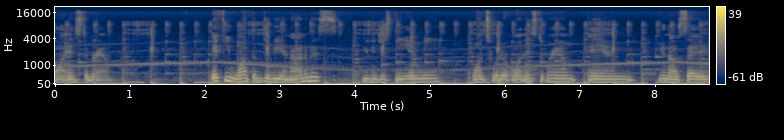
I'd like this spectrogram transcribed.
on Instagram. If you want them to be anonymous, you can just DM me on Twitter, on Instagram, and you know, say,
